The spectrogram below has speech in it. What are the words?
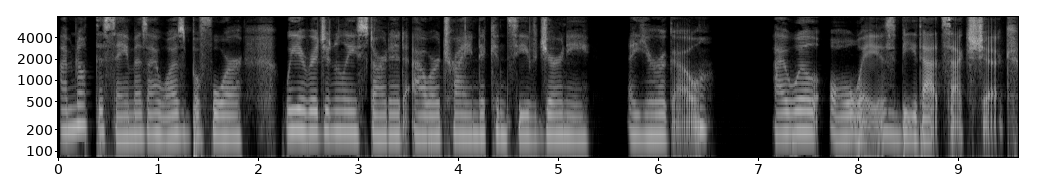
I'm not the same as I was before we originally started our trying to conceive journey a year ago. I will always be that sex chick.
